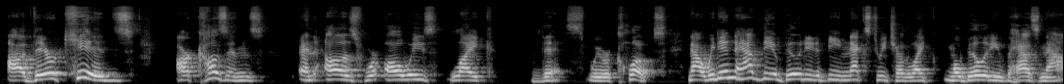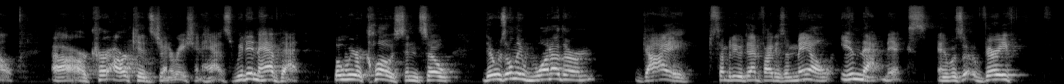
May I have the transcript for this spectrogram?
Uh, their kids, our cousins, and us were always like this. We were close. Now, we didn't have the ability to be next to each other like mobility has now, uh, our, our kids' generation has. We didn't have that, but we were close. And so there was only one other guy, somebody who identified as a male, in that mix. And it was a very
